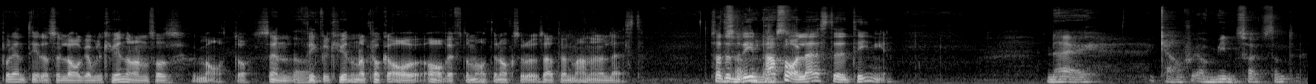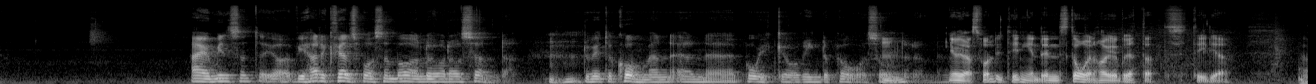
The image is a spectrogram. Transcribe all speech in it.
på den tiden så lagade väl kvinnorna någon sorts mat. Och sen fick väl kvinnorna plocka av, av efter maten också. Då satt väl mannen och läste. Så att Satt din pappa läste tidningen? Nej, kanske. Jag minns faktiskt inte. Nej, jag minns inte. Jag, vi hade Kvällsposten bara lördag och söndag. Du vet, då kom en, en eh, pojke och ringde på och sålde den. Ja, jag svalde ju tidningen. Den storyn har jag ju berättat tidigare. Jaha.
